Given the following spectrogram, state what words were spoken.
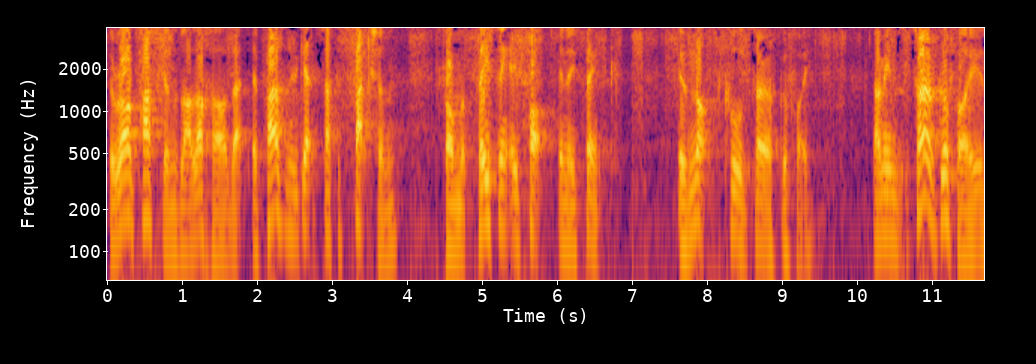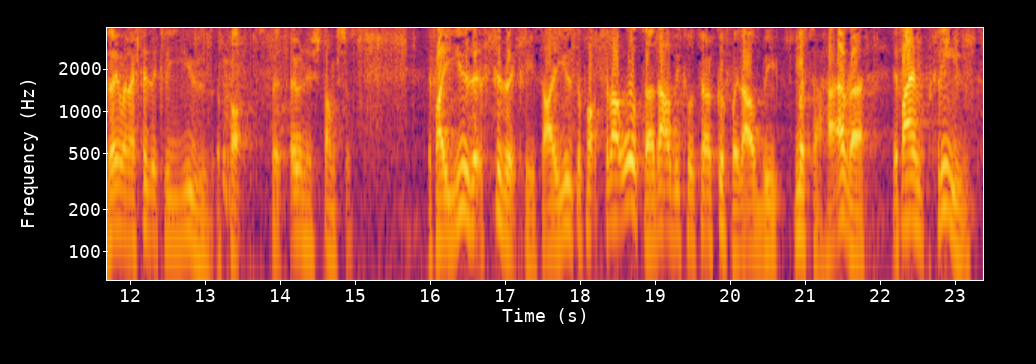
the Rav Paskins, La Lacha, that a person who gets satisfaction from placing a pot in a sink is not called Tzarech Gufay. That means Tzarech Gufay is only when I physically use a pot for its own hishtamshus. If I use it physically, so I use the pot fill out water, that will be called Tzarech Gufay, that will be mutter. However, if I am pleased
